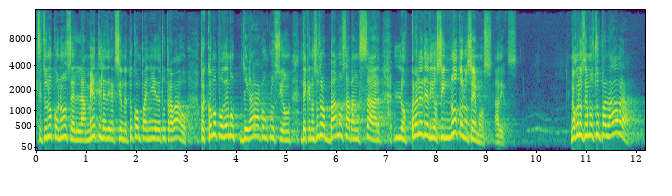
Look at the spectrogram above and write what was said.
si tú no conoces la meta y la dirección de tu compañía y de tu trabajo. Pues ¿cómo podemos llegar a la conclusión de que nosotros vamos a avanzar los planes de Dios si no conocemos a Dios? No conocemos su palabra.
